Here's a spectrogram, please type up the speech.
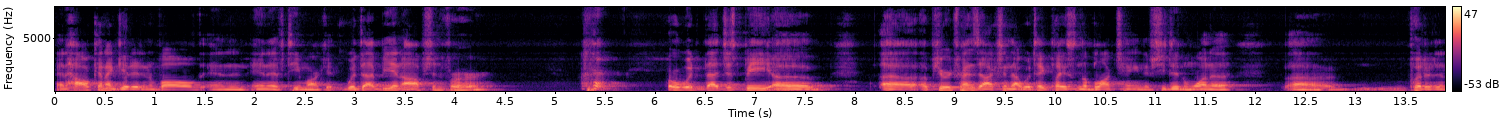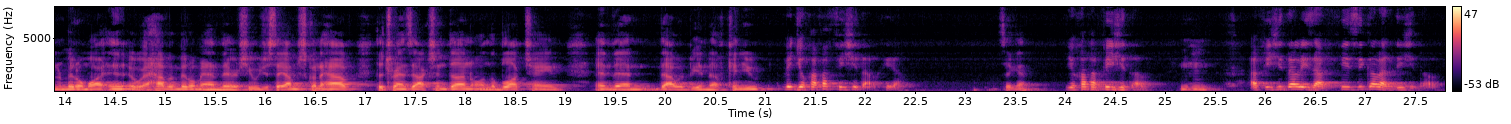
And how can I get it involved in an NFT market? Would that be an option for her? or would that just be a, a, a pure transaction that would take place on the blockchain if she didn't want to uh, put it in a middle, have a middleman there? She would just say, I'm just going to have the transaction done on the blockchain, and then that would be enough. Can you But you have a digital here. say again? You have a digital. Mm-hmm. A digital is a physical and digital.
